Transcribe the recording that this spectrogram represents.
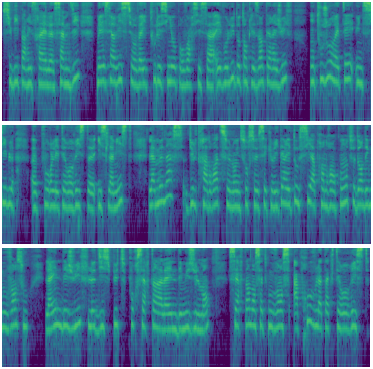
subie par Israël samedi. Mais les services surveillent tous les signaux pour voir si ça évolue, d'autant que les intérêts juifs ont toujours été une cible euh, pour les terroristes islamistes. La menace d'ultra-droite, selon une source sécuritaire, est aussi à prendre en compte dans des mouvances où la haine des juifs le dispute pour certains à la haine des musulmans. Certains dans cette mouvance approuvent l'attaque terroriste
